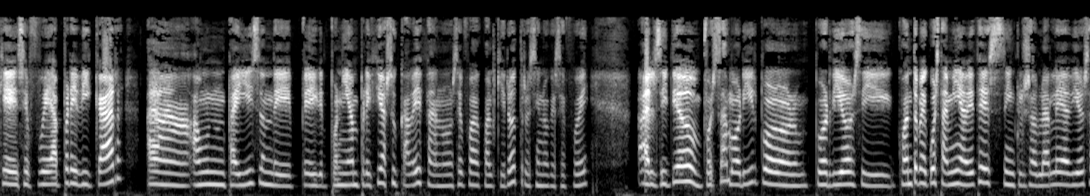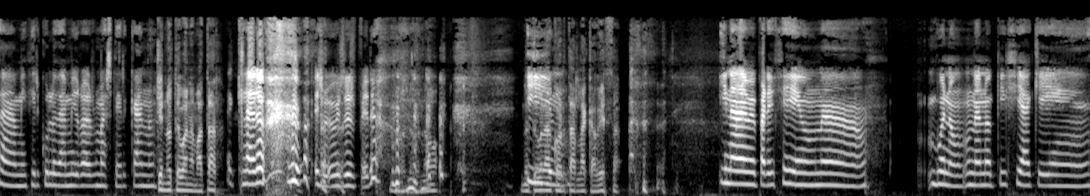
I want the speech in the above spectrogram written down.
que se fue a predicar a, a un país donde ponían precio a su cabeza, no se fue a cualquier otro, sino que se fue al sitio pues a morir por, por Dios y cuánto me cuesta a mí a veces incluso hablarle a Dios a mi círculo de amigos más cercanos. Que no te van a matar. Claro, eso, eso espero. No, no, no. No te Y- van a cortar la cabeza. Y nada, me parece una bueno, una noticia que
